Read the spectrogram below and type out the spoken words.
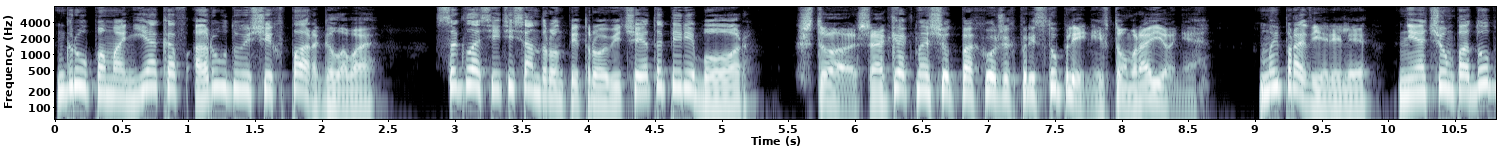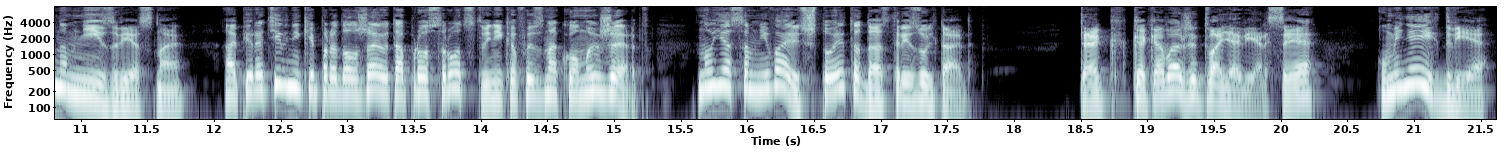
Группа маньяков, орудующих в Парголово. Согласитесь, Андрон Петрович, это перебор. Что ж, а как насчет похожих преступлений в том районе? Мы проверили. Ни о чем подобном неизвестно. Оперативники продолжают опрос родственников и знакомых жертв. но я сомневаюсь, что это даст результат. Так какова же твоя версия? У меня их две.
